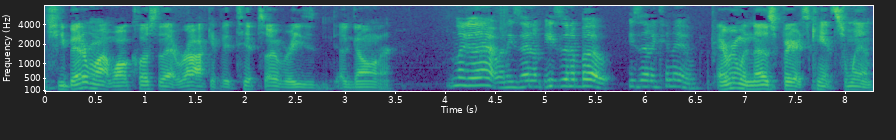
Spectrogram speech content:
She better not walk close to that rock. If it tips over, he's a goner. Look at that one. He's in a, he's in a boat. He's in a canoe. Everyone knows ferrets can't swim.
